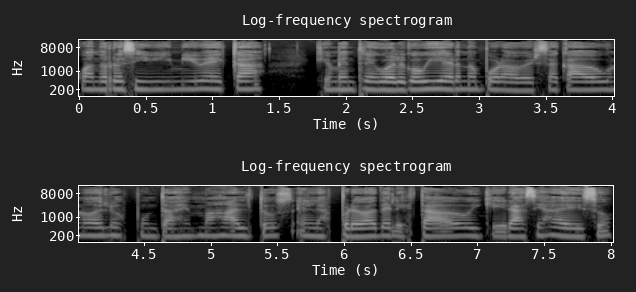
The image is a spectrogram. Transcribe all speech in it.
cuando recibí mi beca que me entregó el gobierno por haber sacado uno de los puntajes más altos en las pruebas del Estado y que gracias a eso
